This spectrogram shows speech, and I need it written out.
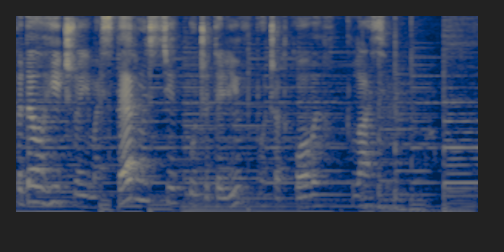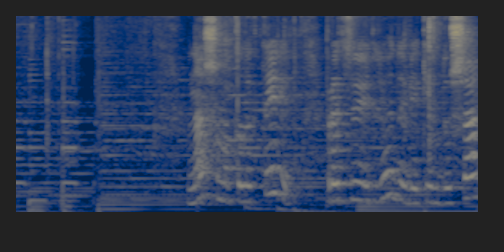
педагогічної майстерності учителів початкових класів. В нашому колективі працюють люди, в яких душа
